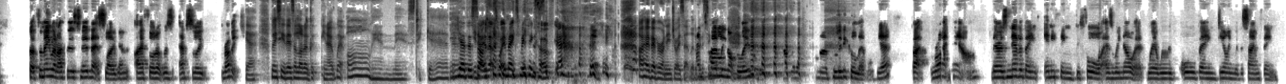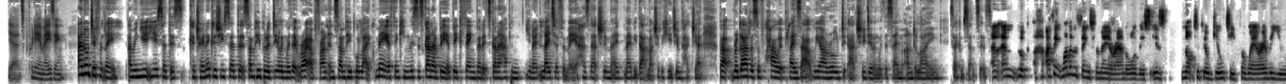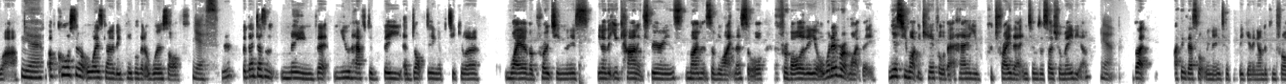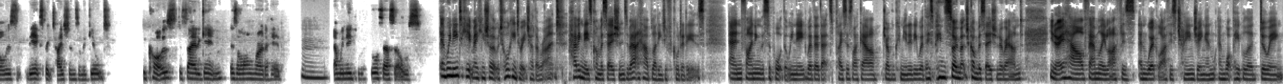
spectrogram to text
But for me, when I first heard that slogan, I thought it was absolute rubbish. Yeah. Lucy, there's a lot of, you know, we're all in this together. Yeah, the song, know? that's what it makes me think of. Yeah. I hope everyone enjoys that little and bit. totally not believable on a political level. Yeah. But right now, there has never been anything before as we know it where we've all been dealing with the same thing. Yeah, it's pretty amazing and all differently. I mean, you, you said this, Katrina, because you said that some people are dealing with it right up front, and some people like me are thinking this is going to be a big thing, but it's going to happen, you know, later for me. It hasn't actually made maybe that much of a huge impact yet. But regardless of how it plays out, we are all actually dealing with the same underlying circumstances. And, and look, I think one of the things for me around all of this is not to feel guilty for wherever you are. Yeah. Of course, there are always going to be people that are worse off. Yes. Yeah? But that doesn't mean that you have to be adopting a particular way of approaching this, you know, that you can't experience moments of lightness or frivolity or whatever it might be. Yes, you might be careful about how you portray that in terms of social media. Yeah. But I think that's what we need to be getting under control is the expectations and the guilt. Because to say it again, there's a long road ahead. Mm. And we need to resource ourselves. And we need to keep making sure that we're talking to each other, right? Having these conversations about how bloody difficult it is and finding the support that we need, whether that's places like our juggle community where there's been so much conversation around, you know, how family life is and work life is changing and, and what people are doing,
